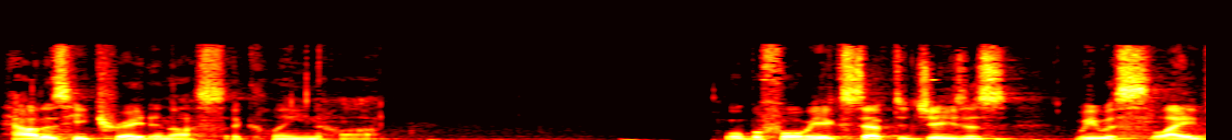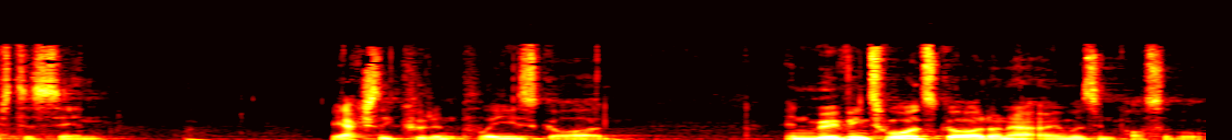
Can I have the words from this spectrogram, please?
How does he create in us a clean heart? Well, before we accepted Jesus, we were slaves to sin. We actually couldn't please God. And moving towards God on our own was impossible.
